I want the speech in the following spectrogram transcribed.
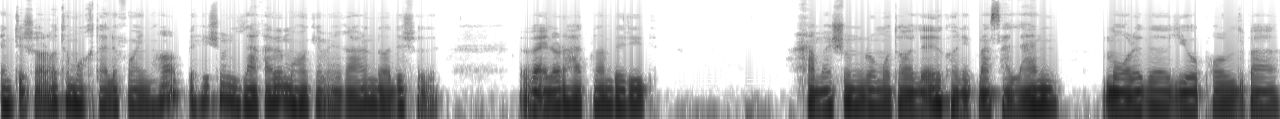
انتشارات مختلف و اینها بهشون لقب محاکمه قرن داده شده. و اینا رو حتما برید همشون رو مطالعه کنید. مثلا مورد لیوپولد و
